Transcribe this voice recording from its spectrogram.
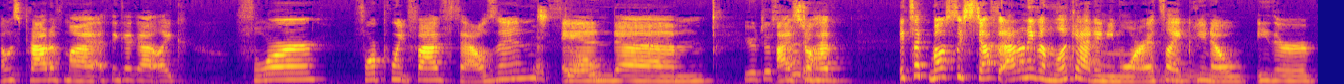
I was proud of my. I think I got like four. 4.5 thousand still- and um you're just I still have. It's like mostly stuff that I don't even look at anymore. It's Mm-hmm. like you know either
